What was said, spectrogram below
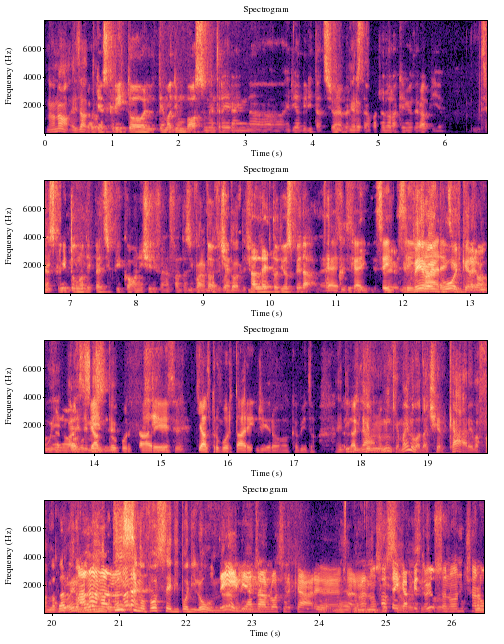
No, no, esatto. Quello che ha scritto il tema di un boss mentre era in, uh, in riabilitazione perché Era- stava facendo la chemioterapia. Sì. Ha scritto uno dei pezzi più iconici di Final Fantasy Final XIV, cioè, dal letto di ospedale. Eh, sì, ok, sì. se- Il vero è segnare- il Walker, è no, lui, no, no, altro portare, Sì, sì. chi altro portare in giro, ho capito. È di Anche Milano, lui. minchia, ma io lo vado a cercare, vaffanculo. Ma- Ero no, no, no, convintissimo fosse tipo di Londra. devi lui, cioè. andarlo a cercare. Eh, cioè, non, so se hai capito, io se non ce l'ho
